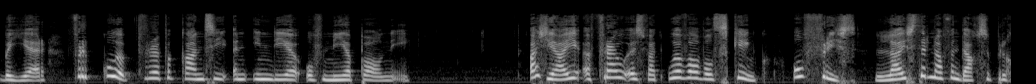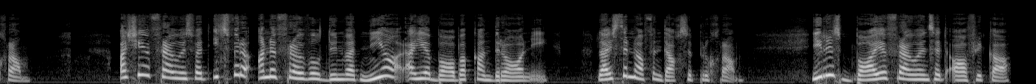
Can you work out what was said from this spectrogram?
beheer verkoop vir 'n vakansie in Indië of Nepal nie. As jy 'n vrou is wat oowel wil skenk of vries, luister na vandag se program. As jy 'n vrou is wat iets vir 'n ander vrou wil doen wat nie haar eie baba kan dra nie, luister na vandag se program. Hier is baie vroue in Suid-Afrika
